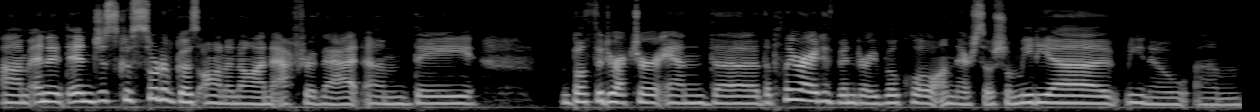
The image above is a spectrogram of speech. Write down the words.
Um, and it and just sort of goes on and on after that. Um, they both the director and the the playwright have been very vocal on their social media, you know, um,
